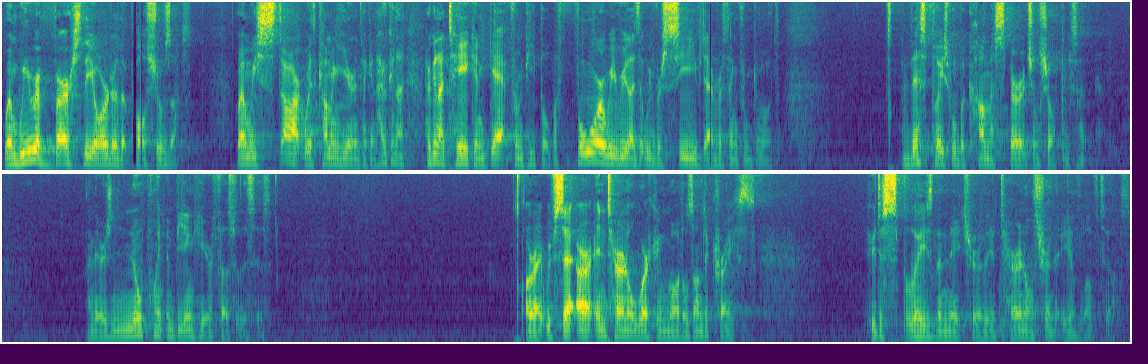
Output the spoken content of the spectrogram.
When we reverse the order that Paul shows us, when we start with coming here and thinking, how can I, how can I take and get from people before we realize that we've received everything from God, this place will become a spiritual shopping center. And there is no point in being here if that's what this is. All right, we've set our internal working models onto Christ, who displays the nature of the eternal trinity of love to us.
